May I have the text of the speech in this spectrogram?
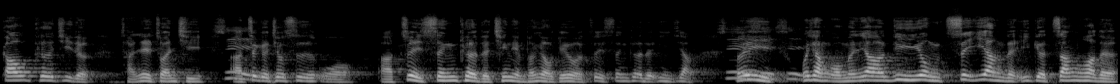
高科技的产业专区？啊，这个就是我。啊，最深刻的青年朋友给我最深刻的印象，所以我想我们要利用这样的一个彰化的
